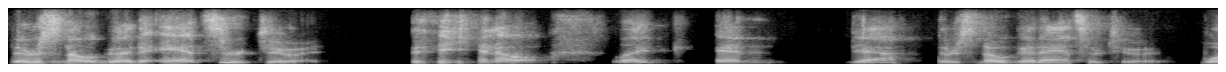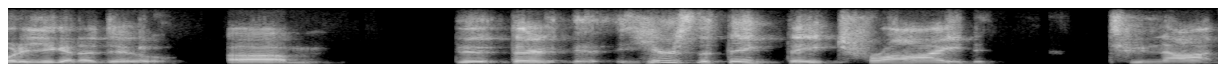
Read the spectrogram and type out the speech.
there's no good answer to it. you know, like, and yeah, there's no good answer to it. What are you going to do? Um, the, the, here's the thing they tried to not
